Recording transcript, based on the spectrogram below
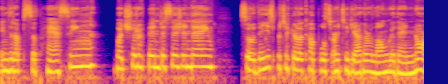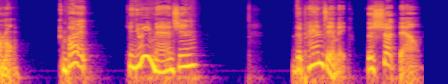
ended up surpassing what should have been decision day. So these particular couples are together longer than normal. But can you imagine the pandemic, the shutdown,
